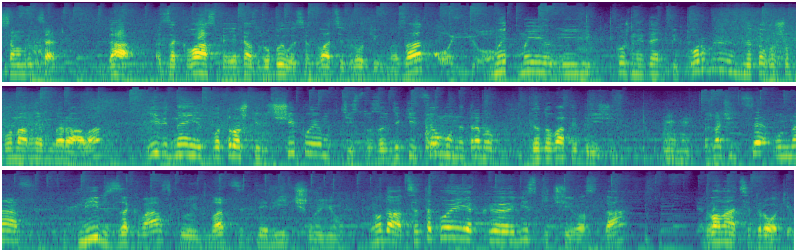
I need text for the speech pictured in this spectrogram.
Сам рецепт. Да, закваска, яка зробилася 20 років назад, ми, ми її кожен день підкормлюємо для того, щоб вона не вмирала. І від неї потрошки відщіпуємо тісто. Завдяки цьому не треба додавати дріжджі. Значить, це у нас хліб з закваскою 20-річною. Ну так, да, це такої, як е, віскі Чівас, да? 12 років.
